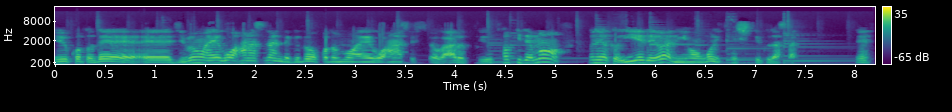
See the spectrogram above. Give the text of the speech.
いうことで、えー、自分は英語を話せないんだけど、子供は英語を話す必要があるっていう時でも、とにかく家では日本語に徹してください。ね。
